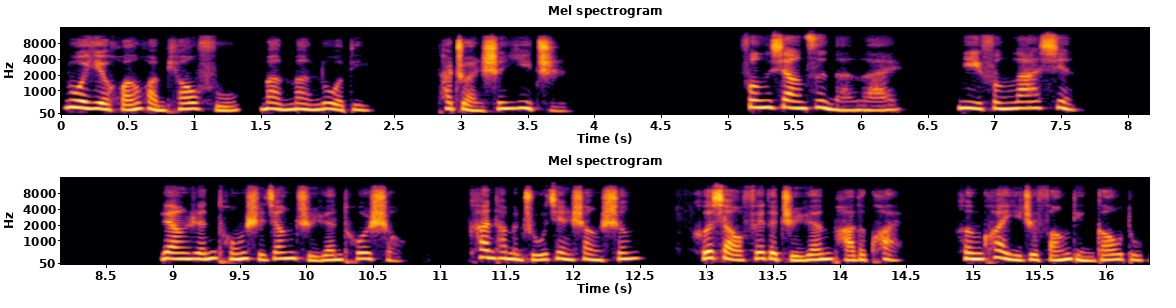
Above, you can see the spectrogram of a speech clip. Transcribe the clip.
落叶缓缓漂浮，慢慢落地。他转身一指：“风向自南来，逆风拉线。”两人同时将纸鸢脱手，看他们逐渐上升。何小飞的纸鸢爬得快，很快已至房顶高度。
